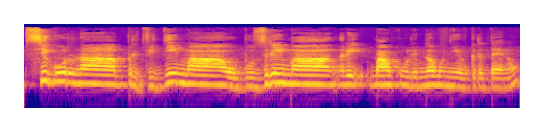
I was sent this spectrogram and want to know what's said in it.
сигурна, предвидима, обозрима, нали, малко или много ни е вградено.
